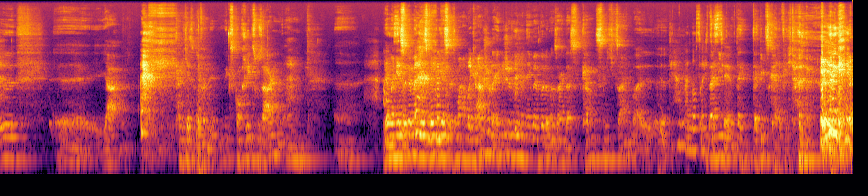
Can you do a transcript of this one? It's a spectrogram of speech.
äh, äh, ja, kann ich jetzt nichts konkret zu sagen. Wenn man jetzt, wenn man jetzt, wenn man jetzt mal amerikanische oder englische Filme nehmen, würde man sagen, das kann es nicht sein, weil. Äh, die haben ein anderes Rechtssystem. Da, da gibt es keine Pflicht. okay.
